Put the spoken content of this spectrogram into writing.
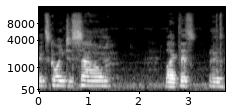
It's going to sound like this. And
